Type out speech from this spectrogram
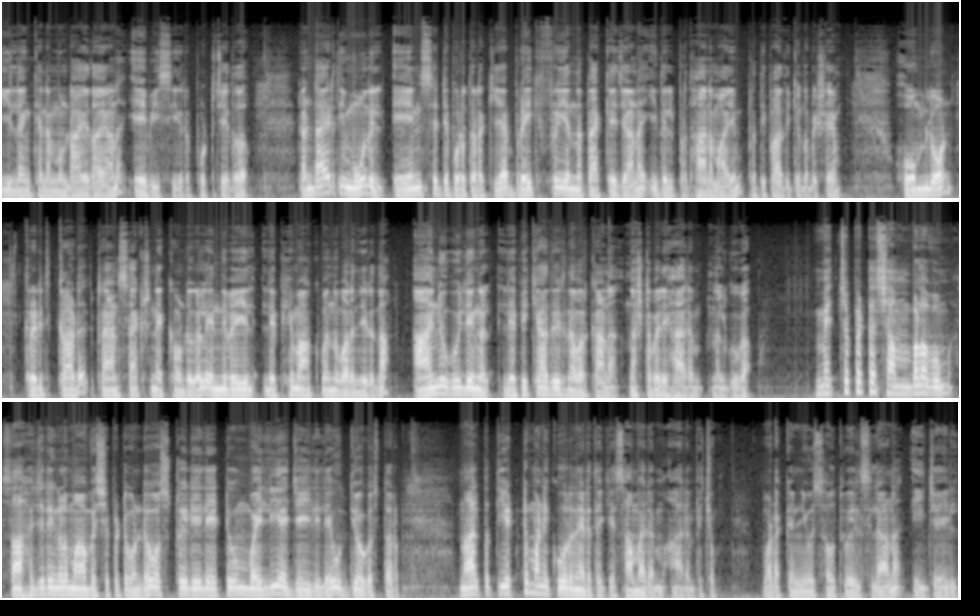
ഈ ലംഘനം ഉണ്ടായതായാണ് എ ബി സി റിപ്പോർട്ട് ചെയ്തത്. രണ്ടായിരത്തി മൂന്നിൽ എ എൻ സെറ്റ് പുറത്തിറക്കിയ ബ്രേക്ക് ഫ്രീ എന്ന പാക്കേജാണ് ഇതിൽ പ്രധാനമായും പ്രതിപാദിക്കുന്ന വിഷയം. Home loan credit card transaction അക്കൌണ്ടുകൾ എന്നിവയിൽ ലഭ്യമാക്കുമെന്ന് പറഞ്ഞിരുന്ന ആനുകൂല്യങ്ങൾ ലഭിക്കാതിരുന്നവർക്കാണ് നഷ്ടപരിഹാരം നൽകുക. മെച്ചപ്പെട്ട ശമ്പളവും സാഹചര്യങ്ങളും ആവശ്യപ്പെട്ടുകൊണ്ട് ഓസ്ട്രേലിയയിലെ ഏറ്റവും വലിയ ജയിലിലെ ഉദ്യോഗസ്ഥർ നാൽപ്പത്തിയെട്ട് മണിക്കൂർ നേരത്തേക്ക് സമരം ആരംഭിച്ചു. വടക്കൻ ന്യൂ സൌത്ത് വെയിൽസിലാണ് ഈ ജയിൽ.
